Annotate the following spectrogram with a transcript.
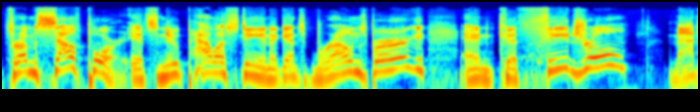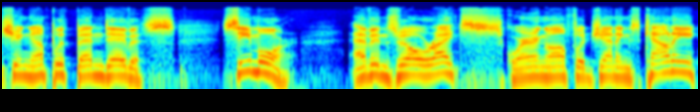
From Southport, it's New Palestine against Brownsburg, and Cathedral matching up with Ben Davis. Seymour, Evansville Reitz squaring off with Jennings County.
